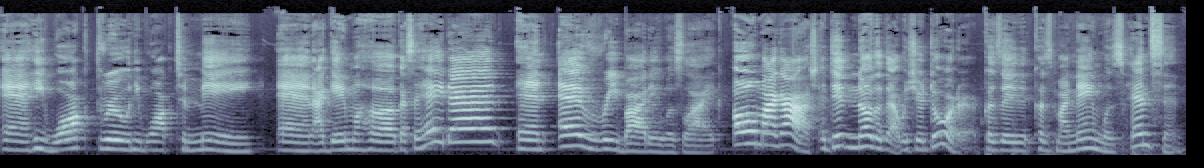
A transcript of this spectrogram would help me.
and he walked through, and he walked to me. And I gave him a hug. I said, "Hey, Dad!" And everybody was like, "Oh my gosh! I didn't know that that was your daughter because they because my name was Henson,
